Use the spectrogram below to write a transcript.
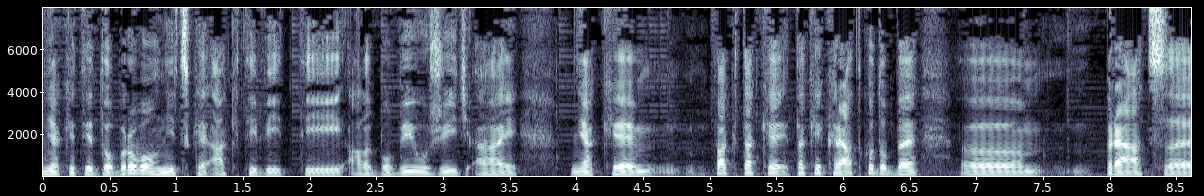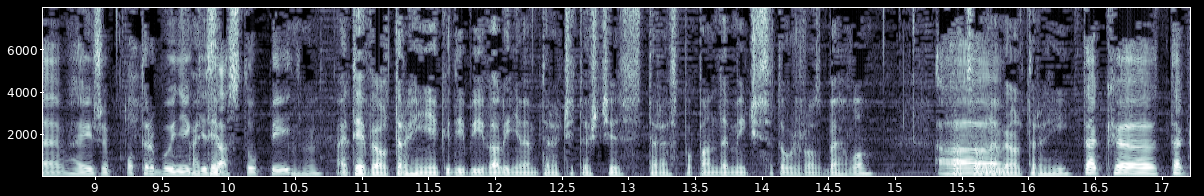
nejaké tie dobrovoľnícke aktivity alebo využiť aj nejaké fakt také, také krátkodobé um, práce, hej, že potrebujú niekde tie- zastúpiť. Uh-huh. Aj tie veľtrhy niekedy bývali, neviem teda, či to ešte teraz po pandémii, či sa to už rozbehlo? Pracovné veľtrhy? Tak, e, tak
